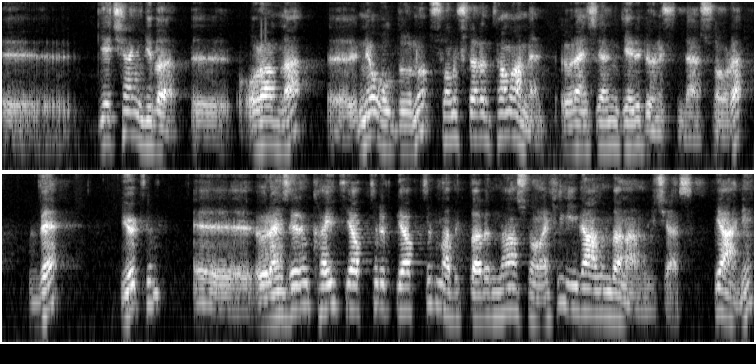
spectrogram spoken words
e, geçen yıla e, oranla e, ne olduğunu sonuçların tamamen öğrencilerin geri dönüşünden sonra ve YÖK'ün e, öğrencilerin kayıt yaptırıp yaptırmadıklarından sonraki ilanından anlayacağız. Yani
